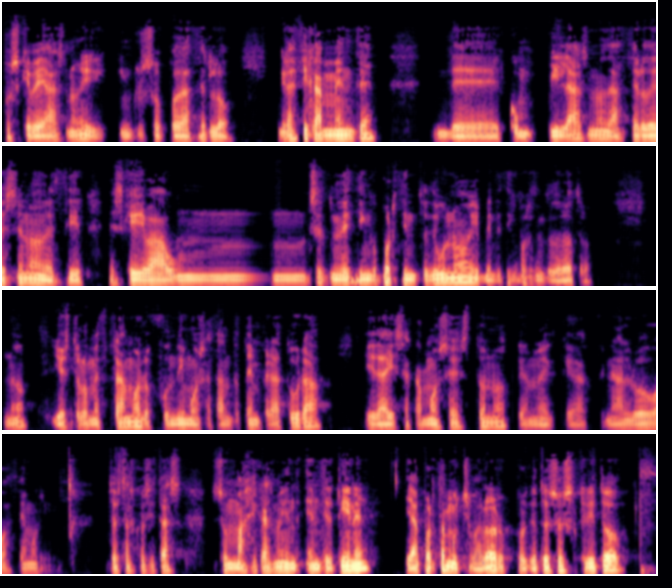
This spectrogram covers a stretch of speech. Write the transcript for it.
pues que veas, ¿no? Y incluso puede hacerlo gráficamente de, con pilas, ¿no? De acero de ese, ¿no? Decir, es que lleva un un 75% de uno y 25% del otro, ¿no? Y esto lo mezclamos, lo fundimos a tanta temperatura y de ahí sacamos esto, ¿no? Que en el que al final luego hacemos todas estas cositas son mágicas, me entretienen y aportan mucho valor, porque todo eso escrito, pf,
